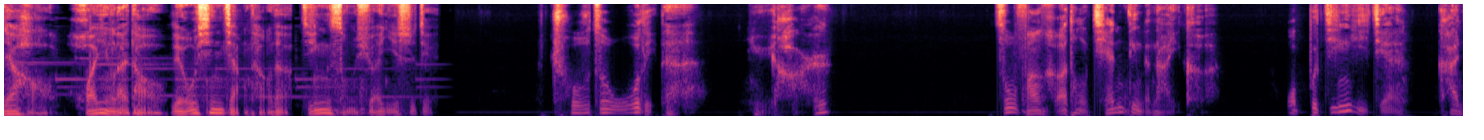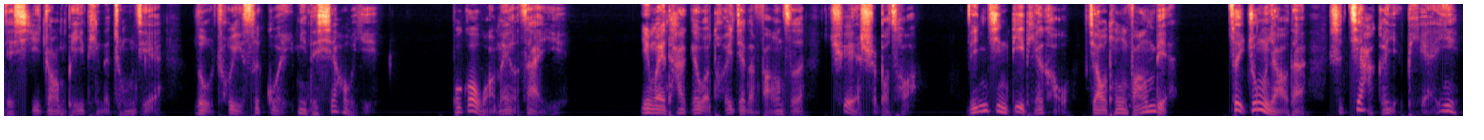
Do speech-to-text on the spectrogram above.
家好，欢迎来到刘星讲堂的惊悚悬疑世界。出租屋里的女孩。租房合同签订的那一刻，我不经意间看见西装笔挺的中介露出一丝诡秘的笑意。不过我没有在意，因为他给我推荐的房子确实不错，临近地铁口，交通方便，最重要的是价格也便宜。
